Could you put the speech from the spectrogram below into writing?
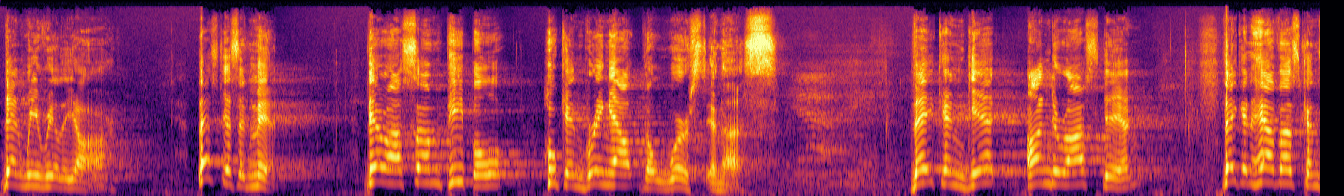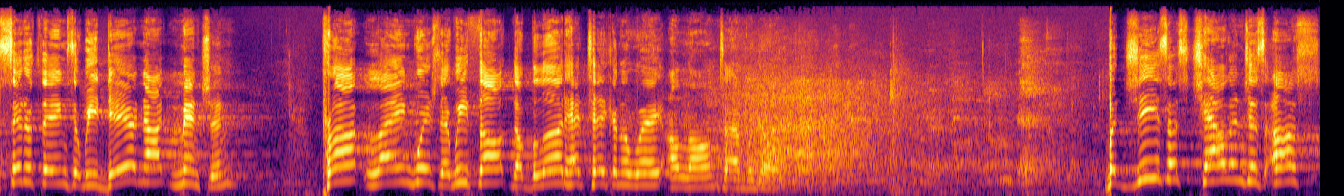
than we really are. Let's just admit, there are some people who can bring out the worst in us. They can get under our skin they can have us consider things that we dare not mention, prompt language that we thought the blood had taken away a long time ago. But Jesus challenges us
